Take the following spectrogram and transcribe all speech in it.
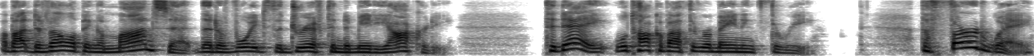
about developing a mindset that avoids the drift into mediocrity. Today, we'll talk about the remaining three. The third way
